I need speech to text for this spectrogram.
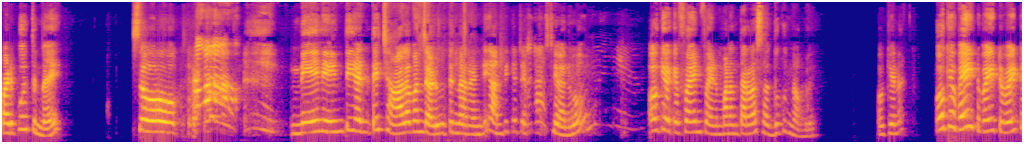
పడిపోతున్నాయి. సో నేనేంటి అంటే చాలా మంది అడుగుతున్నారండి. అందుకే తెప్పించాను ఓకే ఓకే ఫైన్ ఫైన్ మనం తర్వాత సర్దుకుందాంలే. ఓకేనా okay wait wait wait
